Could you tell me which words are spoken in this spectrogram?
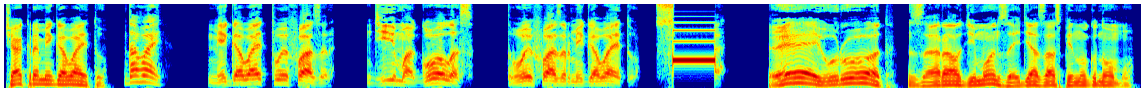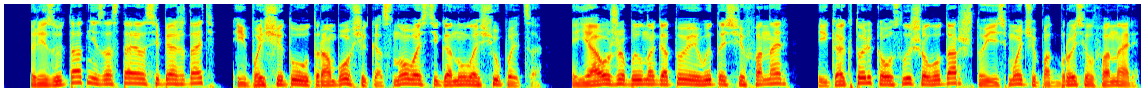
Чакра Мегавайту. Давай, Мегавайт твой фазер. Дима, голос. Твой фазер мегавайту. С***. Эй, урод! Заорал Димон, зайдя за спину гному. Результат не заставил себя ждать, и по щиту у трамбовщика снова стегануло щупальца. Я уже был наготове, вытащив фонарь, и как только услышал удар, что есть мочи, подбросил фонарь.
